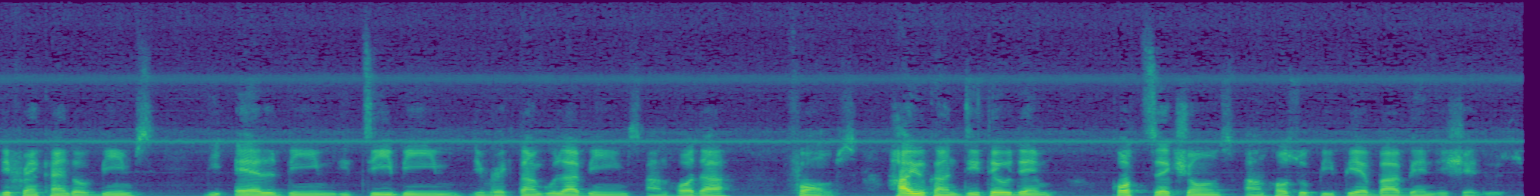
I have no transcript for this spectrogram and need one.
different kind of beams, the L beam, the T beam, the rectangular beams and other forms. How you can detail them, cut sections and also prepare bar bending schedules.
